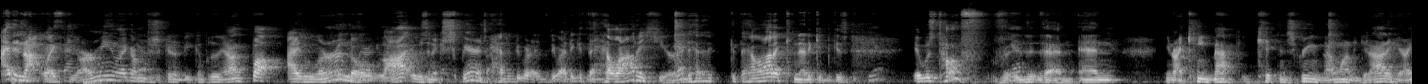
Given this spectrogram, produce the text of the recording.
I did not like the army, like I'm just gonna be completely honest, but I learned a lot. It was an experience. I had to do what I had to do. I had to get the hell out of here. I had to get the hell out of Connecticut because Yeah. it was tough Yeah. then. And you know, I came back and kicked and screamed. And I wanted to get out of here. I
